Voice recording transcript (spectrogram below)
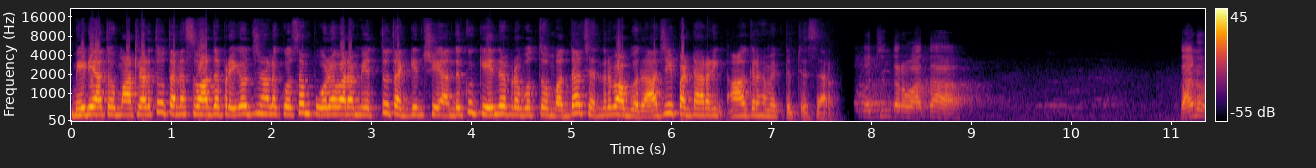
మీడియాతో మాట్లాడుతూ తన స్వార్థ ప్రయోజనాల కోసం పోలవరం ఎత్తు తగ్గించే అందుకు కేంద్ర ప్రభుత్వం వద్ద చంద్రబాబు రాజీ పడ్డారని ఆగ్రహం వ్యక్తం చేశారు. వచ్చిన తర్వాత తను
